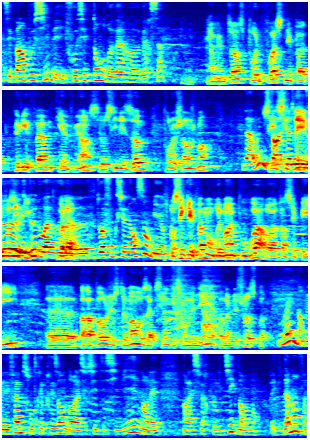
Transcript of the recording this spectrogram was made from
C'est pas impossible et il faut essayer de tendre vers, vers ça. Et en même temps, pour une fois, ce n'est pas que les femmes qui influencent, c'est aussi les hommes pour le changement. Bah oui, les, deux, les, deux, doivent, euh, doivent fonctionner ensemble. Bien Je pensais que les femmes ont vraiment un pouvoir euh, dans ces pays. Euh, par rapport justement aux actions qui sont menées à pas mal de choses. Quoi. Oui, non, mais les femmes sont très présentes dans la société civile, dans, les, dans la sphère politique, dans, évidemment. Enfin,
